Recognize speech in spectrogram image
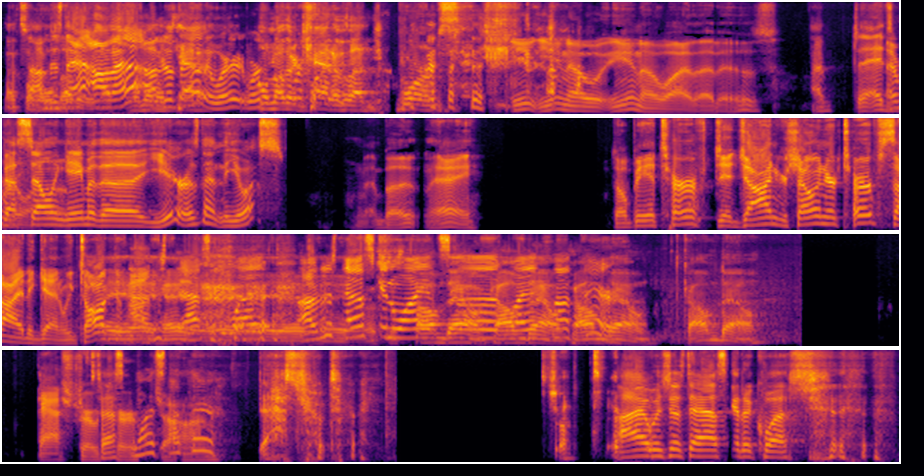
That's a I'm whole just, nother- a- I'm, whole a- I'm nother just can asking. of- Where, where's whole nother Hogwarts can of uh, worms. You you know you know why that is. I- It's Everyone best selling does. game of the year, isn't it, in the U.S.? But hey, don't be a turf, John. You're showing your turf side again. We talked Hey, about hey, it. hey, asking hey, why- hey, hey, I'm just asking why calm it's, down, uh, calm why down, calm there. down, calm down. Astro turf, why it's not John. there. AstroTurf. I was just asking a question.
